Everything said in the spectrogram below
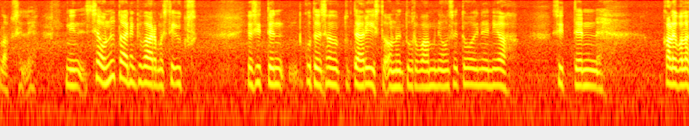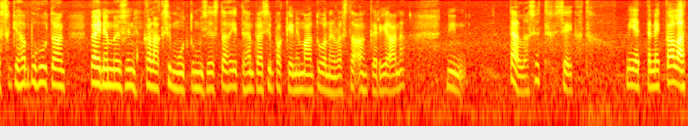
lapselle. Niin se on nyt ainakin varmasti yksi. Ja sitten, kuten sanottu, tämä riisto-onnen turvaaminen on se toinen. Ja sitten Kalevalassakinhan puhutaan Väinämöisen kalaksi muuttumisesta, että hän pääsi pakenemaan Tuonelasta ankeriaana. Niin tällaiset seikat. Niin, että ne kalat,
